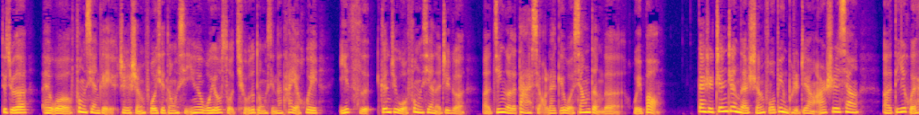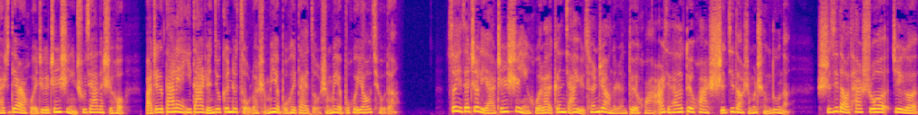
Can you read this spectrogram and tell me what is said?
就觉得，哎，我奉献给这个神佛一些东西，因为我有所求的东西，那他也会以此根据我奉献的这个呃金额的大小来给我相等的回报。但是真正的神佛并不是这样，而是像呃第一回还是第二回，这个甄士隐出家的时候，把这个搭链一搭，人就跟着走了，什么也不会带走，什么也不会要求的。所以在这里啊，甄士隐回来跟贾雨村这样的人对话，而且他的对话实际到什么程度呢？实际到他说这个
